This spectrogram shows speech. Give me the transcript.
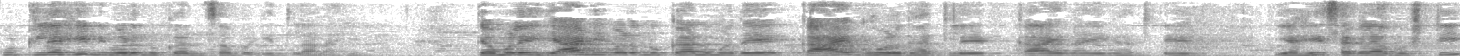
कुठल्याही निवडणुकांचा बघितला नाही. त्यामुळे या निवडणुकांमध्ये काय घोळ घातलेत काय नाही घातलेत याही सगळ्या गोष्टी.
